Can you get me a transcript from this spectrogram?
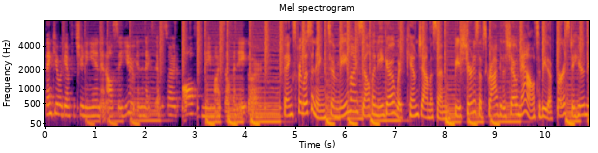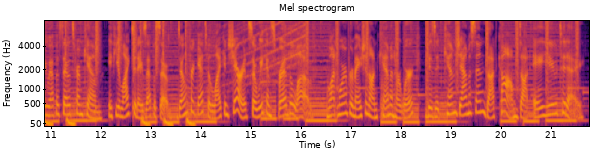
Thank you again for tuning in, and I'll see you in the next episode of Me, Myself, and Ego. Thanks for listening to Me, Myself, and Ego with Kim Jamieson. Be sure to subscribe to the show now to be the first to hear new episodes from Kim. If you like today's episode, don't forget to like and share it so we can spread the love. Want more information on Kim and her work? Visit kimjamieson.com.au today.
